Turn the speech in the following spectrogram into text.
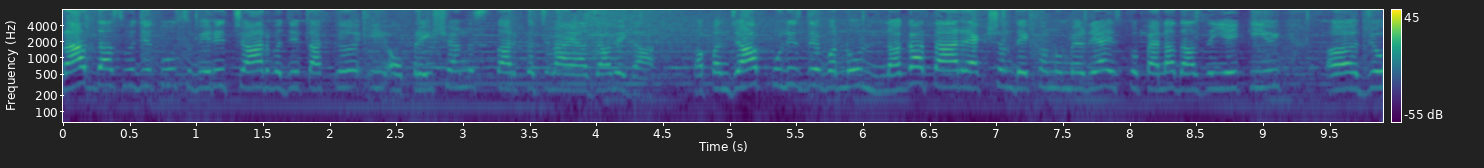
ਰਾਤ 10 ਵਜੇ ਤੋਂ ਸਵੇਰੇ 4 ਵਜੇ ਤੱਕ ਇਹ ਆਪਰੇਸ਼ਨ ਸਤਰਕ ਚਲਾਇਆ ਜਾਵੇਗਾ। ਤਾਂ ਪੰਜਾਬ ਪੁਲਿਸ ਦੇ ਵੱਲੋਂ ਲਗਾਤਾਰ ਐਕਸ਼ਨ ਦੇਖਣ ਨੂੰ ਮਿਲ ਰਿਹਾ ਇਸ ਤੋਂ ਪਹਿਲਾਂ ਦੱਸ ਦਈਏ ਕਿ ਜੋ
